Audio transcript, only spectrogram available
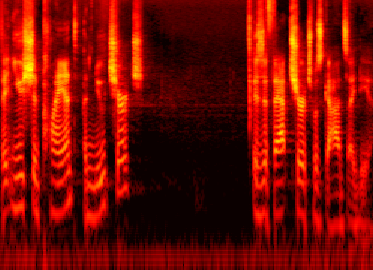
that you should plant a new church is if that church was God's idea.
